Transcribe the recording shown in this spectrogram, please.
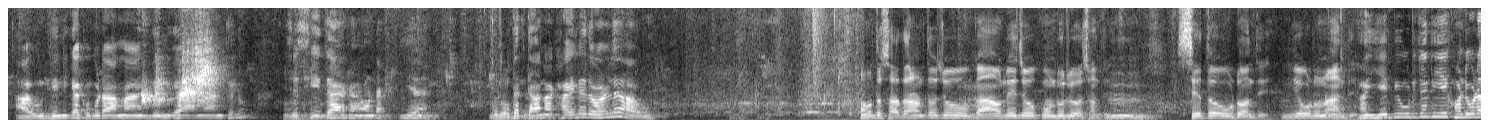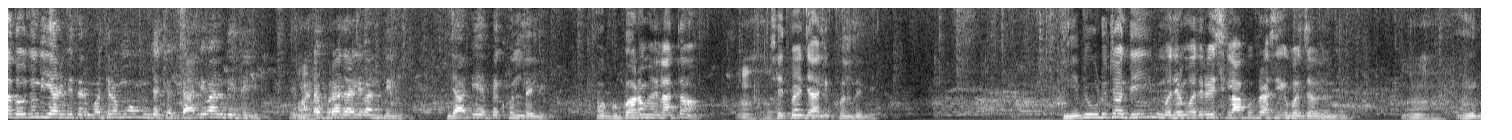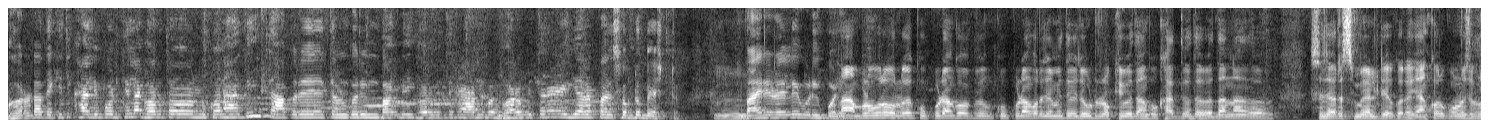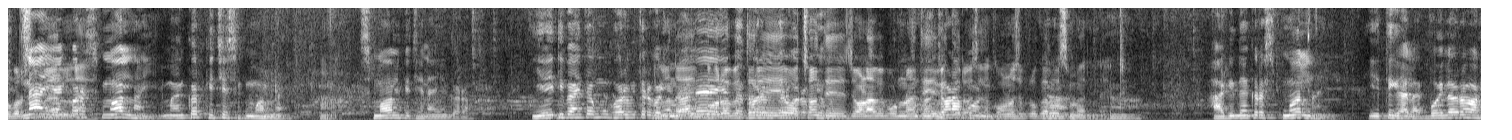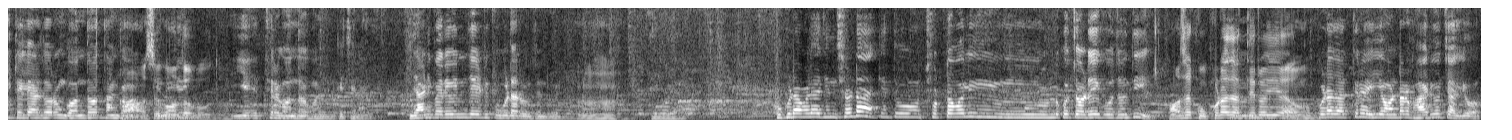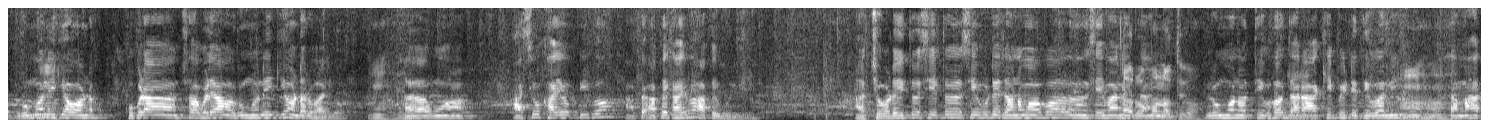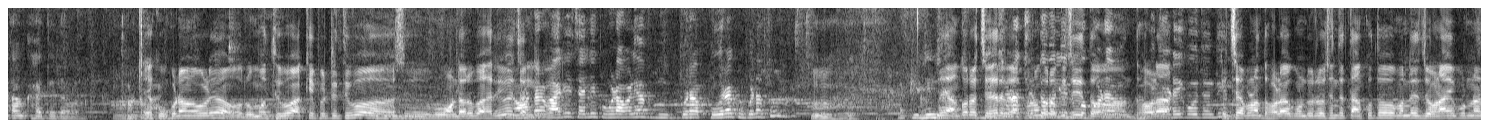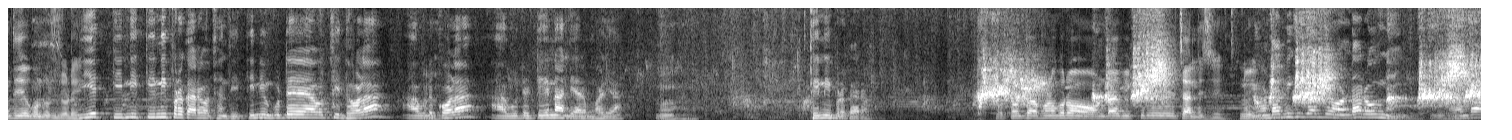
आ दिनिका आम दिनिका आम आनलु सीधा अंडा ये दाना खाइले दौड़े आ हम तो साधारण तो जो गाँवली जो कुंडूरी अच्छा से तो उड़ती ये उड़ूना हाँ ये भी उड़ूँ ये खंडी गुड़ा दौरान यार भितर मझे मुझे जाली बांधी थी एक घंटा पूरा जाली बांधी जाली एवं खोलदेली गरम है तो से जाली खोलदेली ଇଏ ବି ଉଡ଼ୁଛନ୍ତି ମଝିରେ ମଝିରେ ସ୍ଲାବ୍ ଉପରେ ଆସିକି ବସିଯାଉଛନ୍ତି ଏଇ ଘରଟା ଦେଖିଛି ଖାଲି ପଡ଼ିଥିଲା ଘରେ ତ ଲୋକ ନାହାନ୍ତି ତାପରେ ତେଣୁକରି ମୁଁ ଭାବିଲି ଘର ଭିତରେ ଆମ ଘର ଭିତରେ ଏହାର ସବୁଠୁ ବେଷ୍ଟ ବାହାରେ ରହିଲେ ଉଡ଼ି ପଡ଼େ ଆପଣଙ୍କର ଅଲଗା କୁକୁଡ଼ାଙ୍କ କୁକୁଡ଼ାଙ୍କର ଯେମିତି ଯେଉଁଠି ରଖିବେ ତାଙ୍କୁ ଖାଦ୍ୟ ଦେବେ ଦାନା ସେ ଜାଗାରେ ସ୍ମେଲ୍ ଟିକେ କରେ ୟାଙ୍କର କୌଣସି ପ୍ରକାର ନା ୟାଙ୍କର ସ୍ମଲ୍ ନାହିଁ ୟାଙ୍କର କିଛି ସ୍ମଲ୍ ନାହିଁ ସ୍ମଲ୍ କିଛି ନାହିଁ ୟାଙ୍କର ଏଇଥିପାଇଁ ତ ମୁଁ ଘର ଭିତରେ ଗଲି ମାନେ ଘର ଭିତରେ ଇଏ ଅଛନ୍ତି ଜଣା ବି ପଡ଼ୁନାହାନ୍ତି କୌଣସି ପ୍ରକାର ସ୍ମେଲ୍ ନାହିଁ ଆଜ୍ଞା ତାଙ୍କର ସ୍ମେଲ୍ ନାହିଁ ଏତିକି ହେଲା ବ୍ରଏଲର ଅଷ୍ଟ୍ରେଲିଆ ଧର ଗନ୍ଧ ତାଙ୍କ ସେ ଗନ୍ଧ ବହୁତ ଇଏ ଏଥିରେ ଗନ୍ଧ କିଛି ନାହିଁ ଜାଣିପାରିବେନି ଯେ ଏଠି କୁକୁଡ଼ା ରହୁଛନ୍ତି ବୋଲି ଏଇଭଳିଆ କୁକୁଡ଼ା ଭଳିଆ ଜିନିଷଟା କିନ୍ତୁ ଛୋଟ ବୋଲି ଲୋକ ଚଢ଼େଇ କହୁଛନ୍ତି ହଁ ସେ କୁକୁଡ଼ା ଜାତିର ଇଏ ଆଉ କୁକୁଡ଼ା ଜାତିର ଇଏ ଅଣ୍ଡାର ବାହାରିବ ଚାଲିବ ରୁମ ନେଇକି କୁକୁଡ଼ା ଛୁଆ ଭଳିଆ ରୁମ ନେଇକି ଅଣ୍ଡାର ବାହାରିବ ଆଉ ଆସିବ ଖାଇବ ପିଇବ ଆପେ ଆପେ ଖାଇବ ଆପେ ବୁଲିବ ଆଉ ଚଢ଼େଇ ତ ସିଏ ତ ସିଏ ଗୋଟେ ଜନ୍ମ ହବ ସେମାନେ ରୁମ ନଥିବ ରୁମ ନଥିବ ତାର ଆଖି ଥିବନି ତା ମା ତାକୁ ଖାଇତେ ଦେବ ଏ କୁକୁଡ଼ାଙ୍କ ଭଳିଆ ରୁମ ଥିବ ଆଖି ପିଟି ଥିବ ଅଣ୍ଡାରୁ ବାହାରିବେ ୟାଙ୍କର ଚେହେରା ଆପଣଙ୍କର କିଛି ଧଳା କିଛି ଆପଣ ଧଳା ଗୁଣ୍ଡୁରି ଅଛନ୍ତି ତାଙ୍କୁ ତ ମାନେ ଜଣାଇ ପଡ଼ୁନାହାନ୍ତି ଇଏ ଗୁଣ୍ଡୁରି ଚଢ଼େଇ ଇଏ ତିନି ତିନି ପ୍ରକାର ଅଛନ୍ତି ତିନି ଗୋଟେ ହେଉଛି ଧଳା ଆଉ ଗୋଟେ କଳା ଆଉ ଗୋଟେ ଟିକେ ନାଲିଆ ଭଳିଆ ତିନି ପ୍ରକାର ବର୍ତ୍ତମାନ ତ ଆପଣଙ୍କର ଅଣ୍ଡା ବିକ୍ରି ଚାଲିଛି ଅଣ୍ଡା ବିକ୍ରି ଚାଲିଛି ଅଣ୍ଡା ରହୁନାହିଁ ଅଣ୍ଡା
